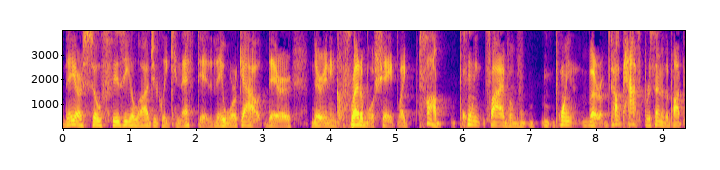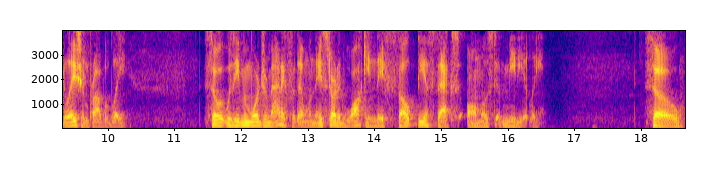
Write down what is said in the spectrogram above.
they are so physiologically connected. They work out. They're they're in incredible shape, like top 0.5 of point or top half percent of the population probably. So it was even more dramatic for them when they started walking. They felt the effects almost immediately. So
